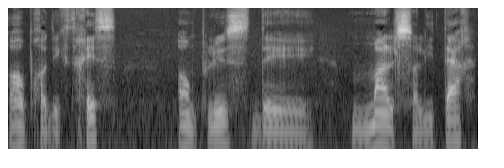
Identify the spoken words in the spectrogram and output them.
reproductrices, en plus des mâles solitaires.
